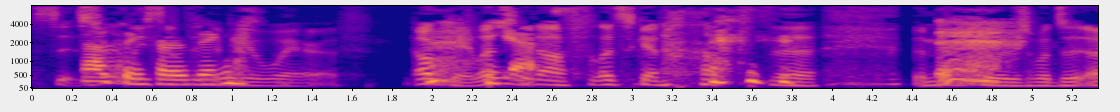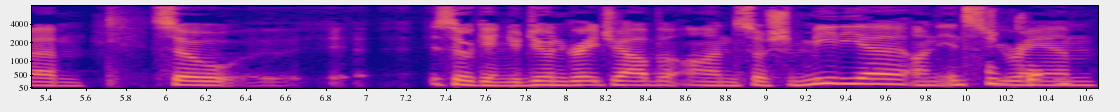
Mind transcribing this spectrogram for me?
so That's encouraging. to be aware of. Okay, let's yes. get off. Let's get off the the medical What's it? Um, so, so again, you're doing a great job on social media, on Instagram.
